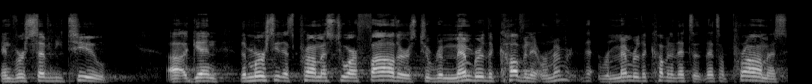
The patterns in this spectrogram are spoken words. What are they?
In verse 72, uh, again, the mercy that's promised to our fathers to remember the covenant. Remember, that, remember the covenant. That's a, that's a promise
